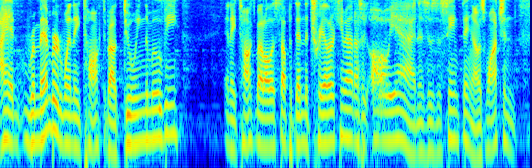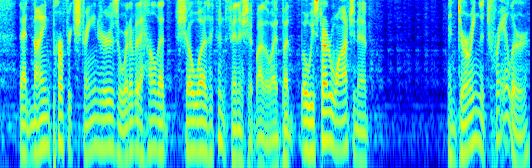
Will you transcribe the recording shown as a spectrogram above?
I had remembered when they talked about doing the movie and they talked about all this stuff, but then the trailer came out and I was like, oh yeah, and it was the same thing. I was watching that Nine Perfect Strangers or whatever the hell that show was. I couldn't finish it by the way, but but we started watching it, and during the trailer,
